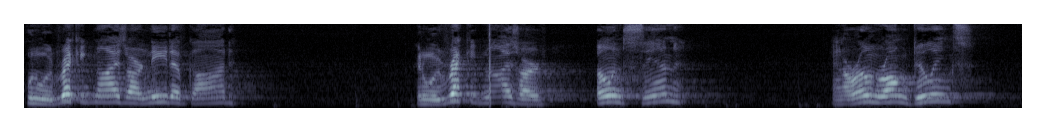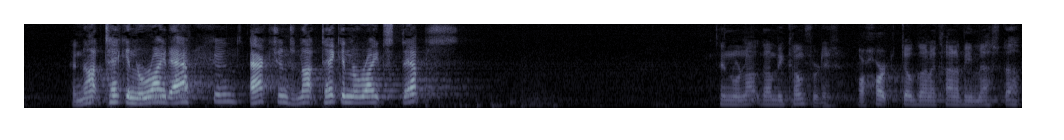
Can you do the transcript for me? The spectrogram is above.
When we recognize our need of God, and we recognize our own sin and our own wrongdoings and not taking the right actions, actions not taking the right steps, then we're not going to be comforted. Our heart's still going to kind of be messed up.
